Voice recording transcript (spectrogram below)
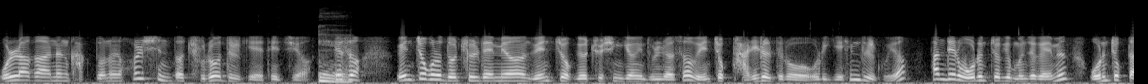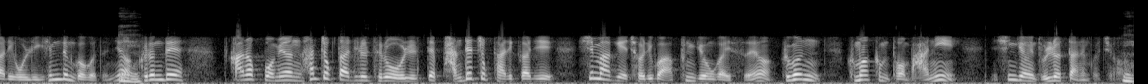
올라가는 각도는 훨씬 더 줄어들게 되지요. 음. 그래서 왼쪽으로 노출되면 왼쪽 요추신경이 눌려서 왼쪽 다리를 들어 올리기 힘들고요. 반대로 오른쪽에 문제가 있으면 오른쪽 다리가 올리기 힘든 거거든요. 음. 그런데 간혹 보면 한쪽 다리를 들어 올릴 때 반대쪽 다리까지 심하게 저리고 아픈 경우가 있어요. 그건 그만큼 더 많이 신경이 눌렸다는 거죠. 음.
